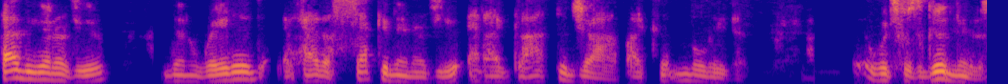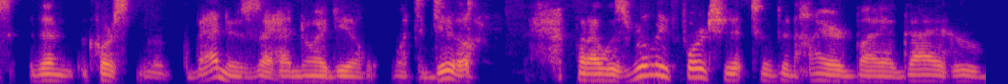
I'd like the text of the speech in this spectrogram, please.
Had the interview, then waited and had a second interview, and I got the job. I couldn't believe it, which was good news. Then, of course, the, the bad news is I had no idea what to do. But I was really fortunate to have been hired by a guy who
